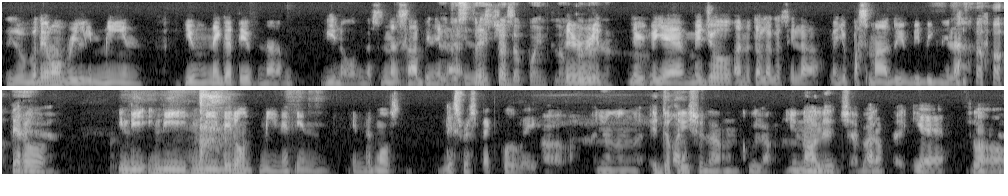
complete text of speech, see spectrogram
but they don't really mean yung negative na you know na nasabi nila. Just It's straight to the point lang they're, re- they're yeah medyo ano talaga sila medyo pasmado yung bibig nila. Pero hindi hindi hindi they don't mean it in in the most disrespectful way Oo. yung ang education lang kulang. Yung knowledge about like yeah oo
